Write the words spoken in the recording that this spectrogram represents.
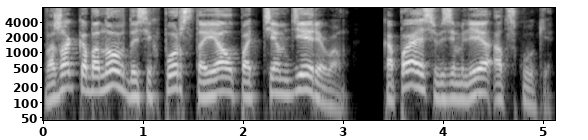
Вожак кабанов до сих пор стоял под тем деревом, копаясь в земле от скуки.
